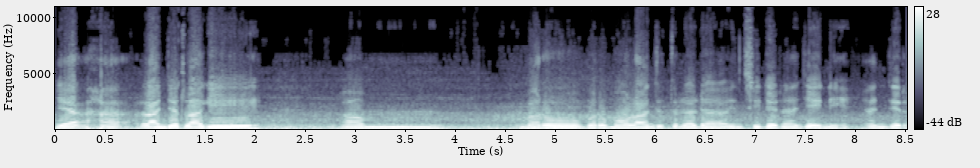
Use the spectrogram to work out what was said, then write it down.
Ya lanjut lagi. Um, baru baru mau lanjut udah ada insiden aja ini anjir.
